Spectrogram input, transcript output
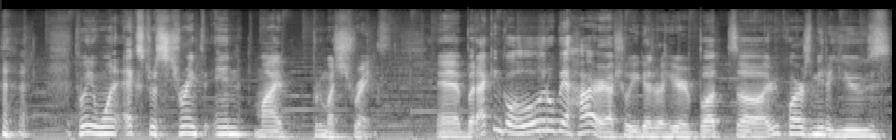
21 extra strength in my pretty much strength. Uh, but I can go a little bit higher I'll show you guys right here but uh, it requires me to use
